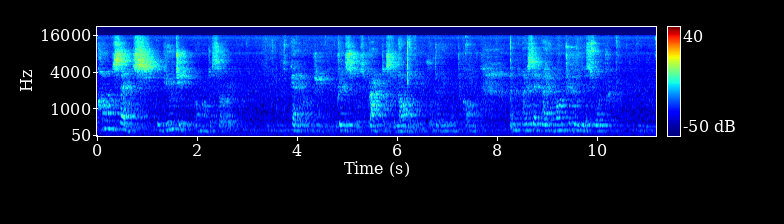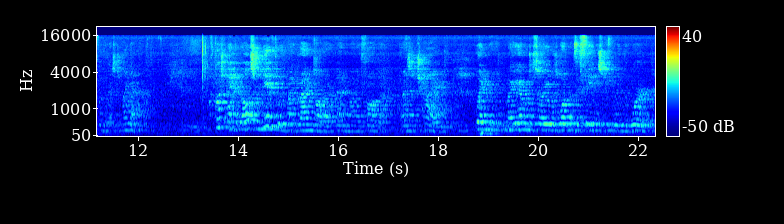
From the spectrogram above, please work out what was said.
common sense, the beauty of Montessori, pedagogy, principles, practice, philosophy, whatever you want to call it. And I said, I want to do this work for the rest of my life. Of course, I had also lived with my grandmother and my father as a child when Maria Montessori was one of the famous people in the world.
